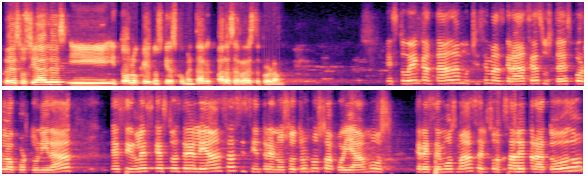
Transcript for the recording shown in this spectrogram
redes sociales y, todo lo que nos quieras comentar para cerrar este programa. Estuve encantada, muchísimas gracias a ustedes por la oportunidad. Decirles que esto es de alianzas y si entre nosotros nos apoyamos, crecemos más, el sol sale para todo.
